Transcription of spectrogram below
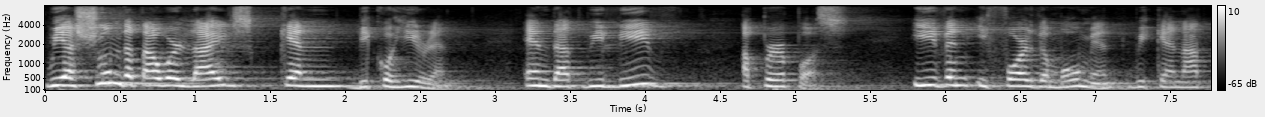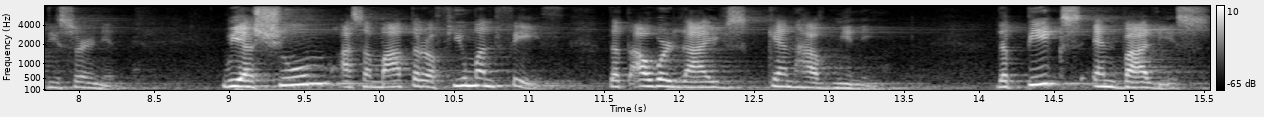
We assume that our lives can be coherent and that we live a purpose, even if for the moment we cannot discern it. We assume, as a matter of human faith, that our lives can have meaning. The peaks and valleys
